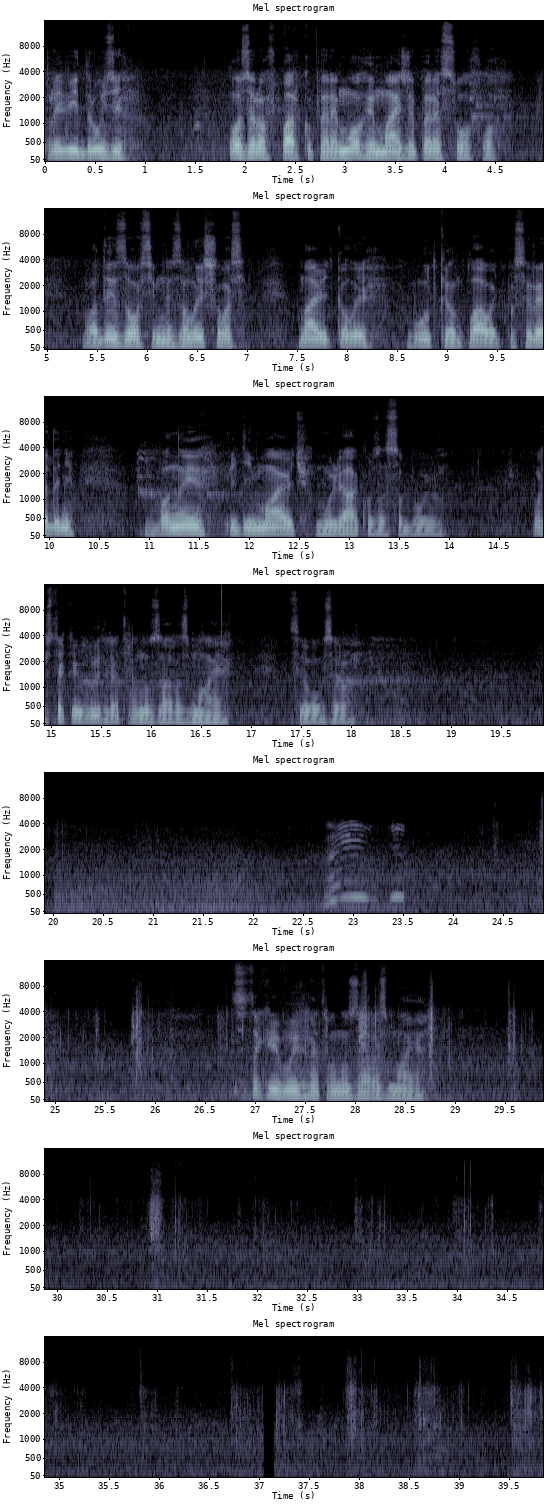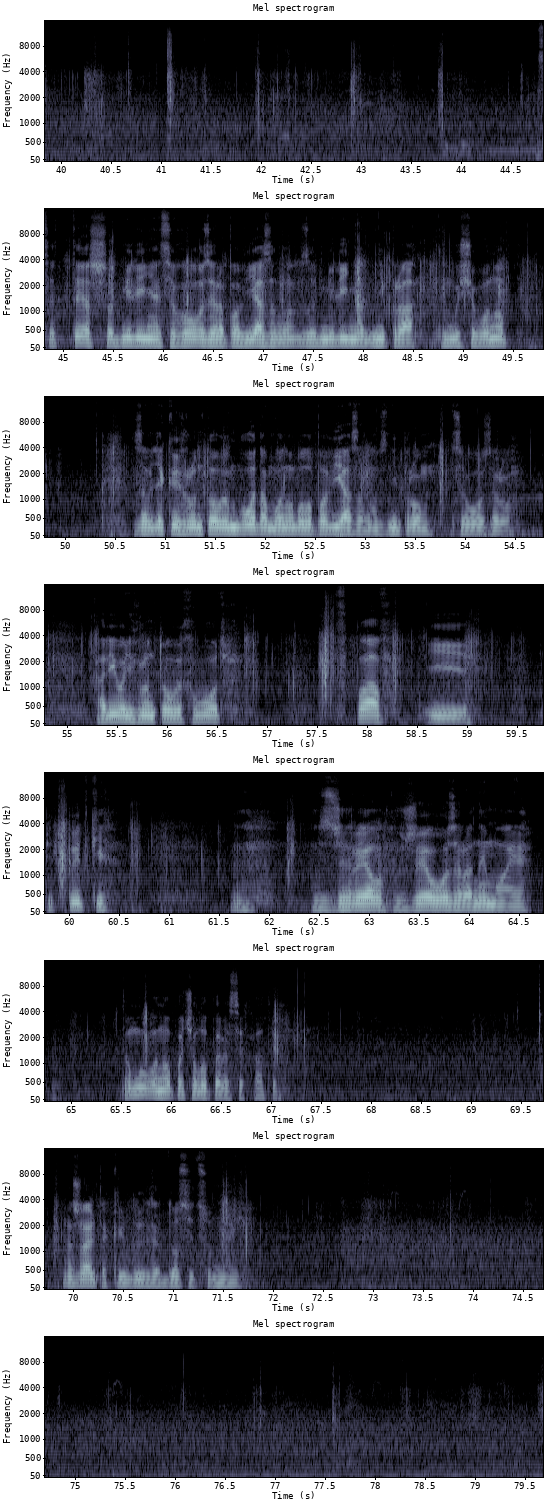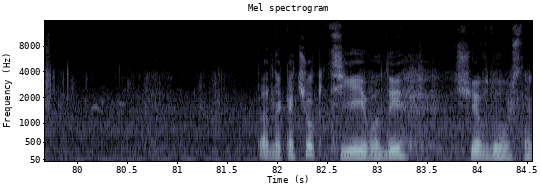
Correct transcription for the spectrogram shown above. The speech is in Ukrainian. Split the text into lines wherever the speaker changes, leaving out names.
Привіт, друзі! Озеро в парку перемоги майже пересохло. Води зовсім не залишилось. Навіть коли вудки он, плавають посередині, вони підіймають муляку за собою. Ось такий вигляд воно зараз має, це озеро. Це такий вигляд воно зараз має. Це теж обміління цього озера пов'язано з обмілінням Дніпра, тому що воно завдяки ґрунтовим водам воно було пов'язано з Дніпром, це озеро. А рівень ґрунтових вод впав і підпитки е, з джерел вже озера немає. Тому воно почало пересихати. На жаль, такий вигляд досить сумний. Та для качок цієї води ще вдосталь.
